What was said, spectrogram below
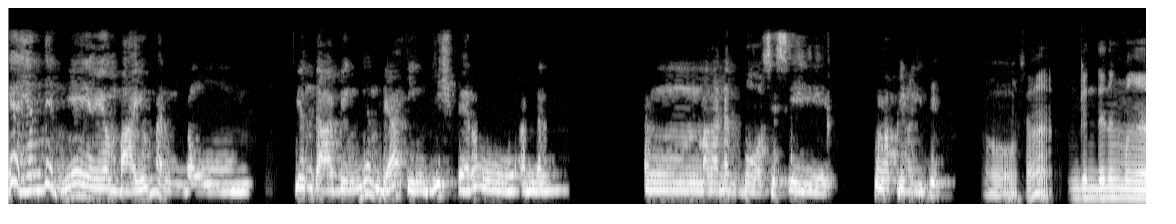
Yan, yan din. Yan, yung Bioman, nung yung dubbing yun, di? English, pero ang nag ang mga nagboses eh, mga Pinoy din. Oo. Sa, ang ganda ng mga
